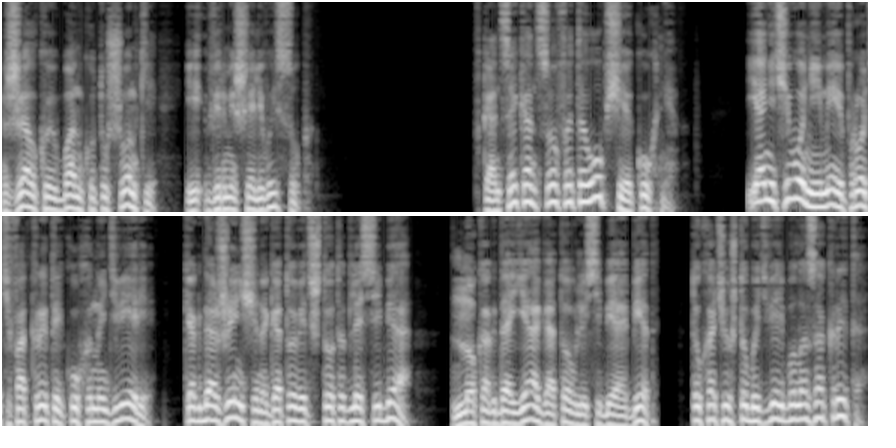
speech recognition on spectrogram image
жалкую банку тушенки и вермишелевый суп? В конце концов, это общая кухня. Я ничего не имею против открытой кухонной двери, когда женщина готовит что-то для себя, но когда я готовлю себе обед, то хочу, чтобы дверь была закрыта,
